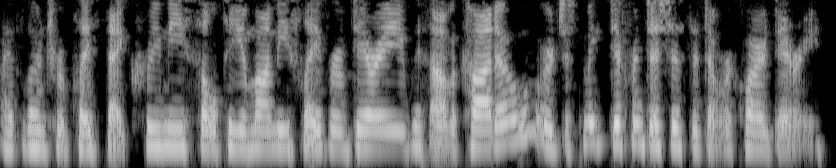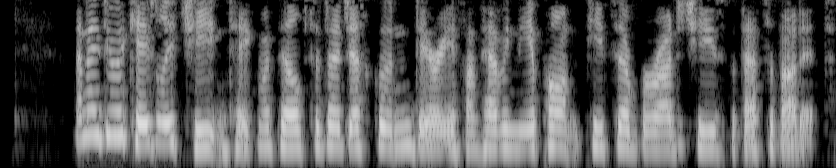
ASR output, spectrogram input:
I've learned to replace that creamy, salty, umami flavor of dairy with avocado or just make different dishes that don't require dairy. And I do occasionally cheat and take my pills to digest gluten and dairy if I'm having Neapolitan pizza or burrata cheese, but that's about it.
